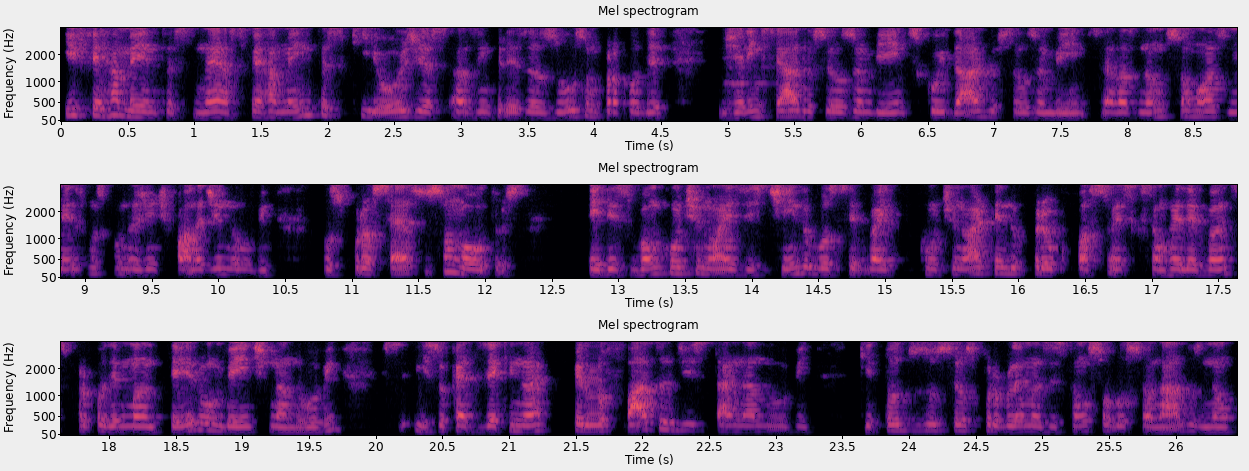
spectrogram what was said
e ferramentas, né? As ferramentas que hoje as, as empresas usam para poder gerenciar os seus ambientes, cuidar dos seus ambientes, elas não são as mesmas quando a gente fala de nuvem. Os processos são outros eles vão continuar existindo, você vai continuar tendo preocupações que são relevantes para poder manter o ambiente na nuvem. Isso quer dizer que não é pelo fato de estar na nuvem que todos os seus problemas estão solucionados, não.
